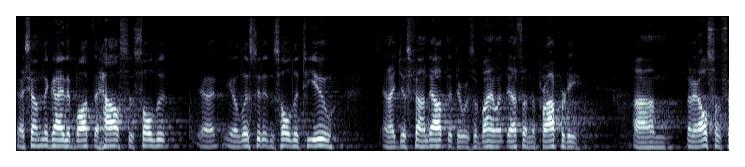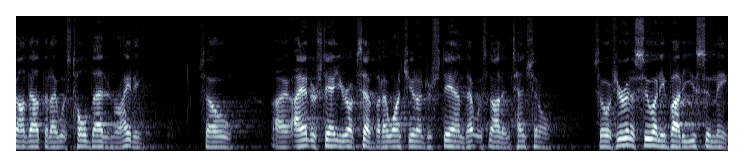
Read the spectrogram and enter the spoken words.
And I said, I'm the guy that bought the house that sold it, uh, you know, listed it and sold it to you. And I just found out that there was a violent death on the property. Um, but I also found out that I was told that in writing. So I, I understand you're upset, but I want you to understand that was not intentional. So if you're going to sue anybody, you sue me.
